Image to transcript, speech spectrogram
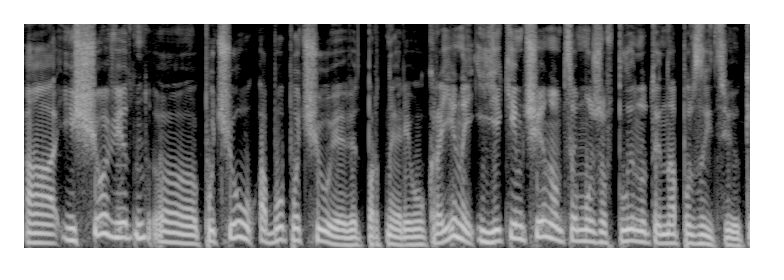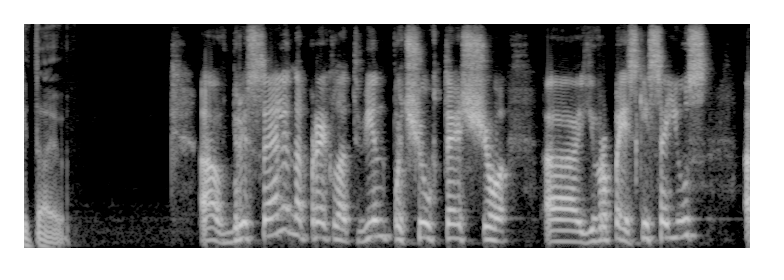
а і що він е, почув або почує від партнерів України, і яким чином це може вплинути на позицію Китаю? А в Брюсселі, наприклад, він почув те, що Європейський Союз е,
